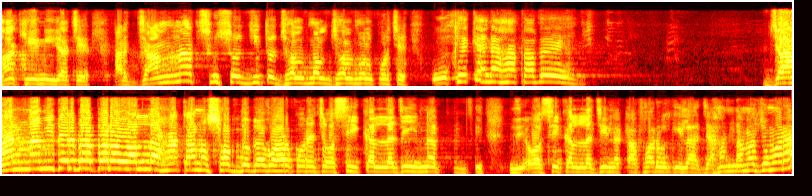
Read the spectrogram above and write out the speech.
হাঁকিয়ে নিয়ে যাচ্ছে, আর জান্নাত সুসজ্জিত ঝলমল ঝলমল করছে, ওকে কেন হাঁকাবে? জাহান্নামীদের ব্যাপারেও আল্লাহ হাঁকানো শব্দ ব্যবহার করেছে অসিকাল্লাজিনা অসিকাল্লাজিনা কাফারু ইলা জাহান্নামা জুমারা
